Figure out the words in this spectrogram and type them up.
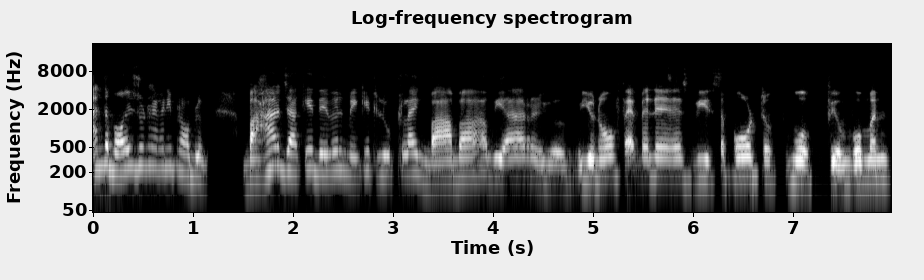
And the boys don't have any problem. Bahar jaake, they will make it look like Baba, we are, you, you know, feminists, we support woman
